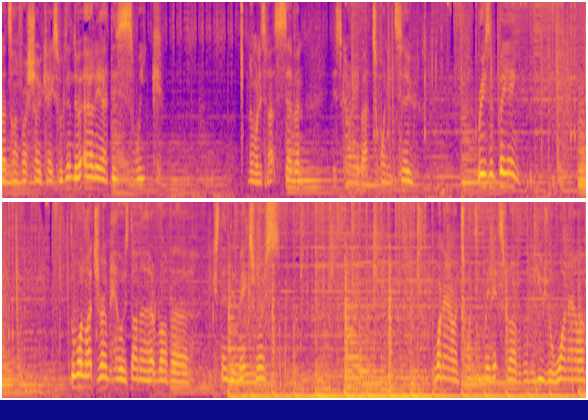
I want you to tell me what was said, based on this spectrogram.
about time for our showcase. We're going to do it earlier this week. Normally it's about 7, it's currently about 22. Reason being, the one like Jerome Hill has done a rather extended mix for us. One hour and 20 minutes rather than the usual one hour.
